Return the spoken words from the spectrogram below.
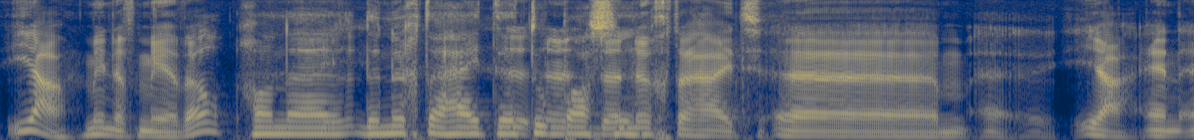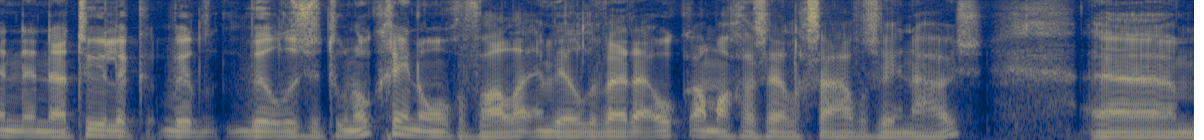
Ja, min of meer wel. Gewoon uh, de nuchterheid uh, toepassen. De, de nuchterheid. Uh, ja, en, en, en natuurlijk wilden ze toen ook geen ongevallen. En wilden we daar ook allemaal gezellig s'avonds weer naar huis. Ehm,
